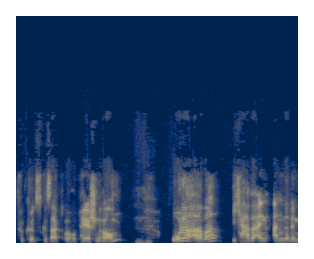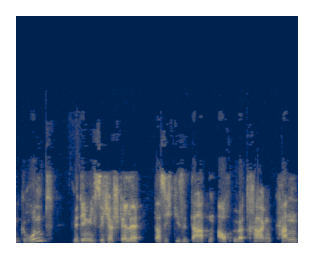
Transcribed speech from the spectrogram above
verkürzt gesagt europäischen Raum mhm. oder aber ich habe einen anderen Grund, mit dem ich sicherstelle, dass ich diese Daten auch übertragen kann,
